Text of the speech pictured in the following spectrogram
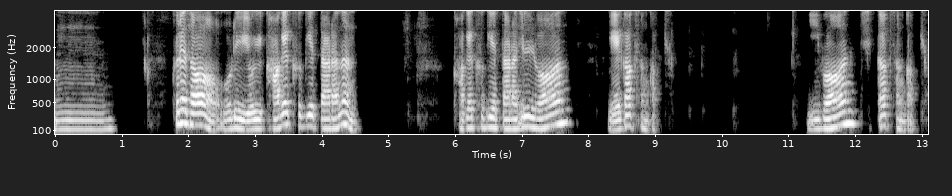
음, 그래서 우리 여기 각의 크기에 따라는 각의 크기에 따라 1번 예각삼각형 2번 직각삼각형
